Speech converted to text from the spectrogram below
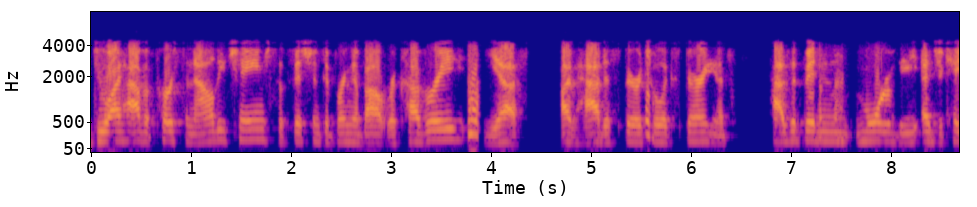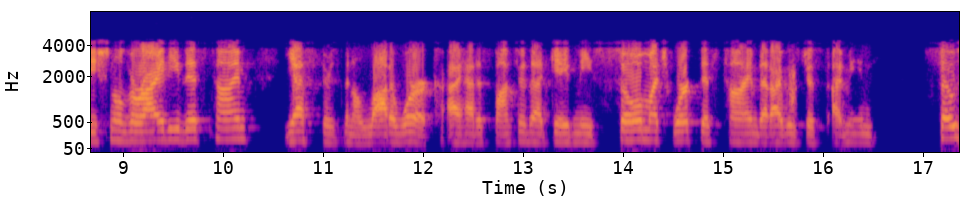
do I have a personality change sufficient to bring about recovery? Yes. I've had a spiritual experience. Has it been more of the educational variety this time? Yes, there's been a lot of work. I had a sponsor that gave me so much work this time that I was just, I mean, so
